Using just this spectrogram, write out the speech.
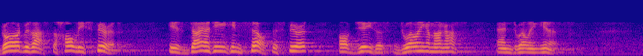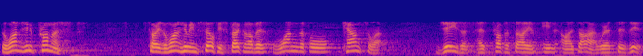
God with us, the Holy Spirit, is deity himself, the Spirit of Jesus dwelling among us and dwelling in us. The one who promised, sorry, the one who himself is spoken of as wonderful counselor. Jesus has prophesied in, in Isaiah where it says this,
